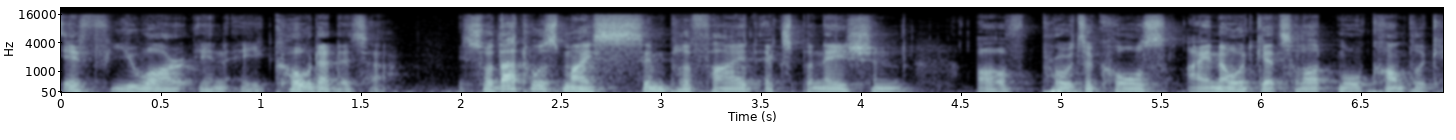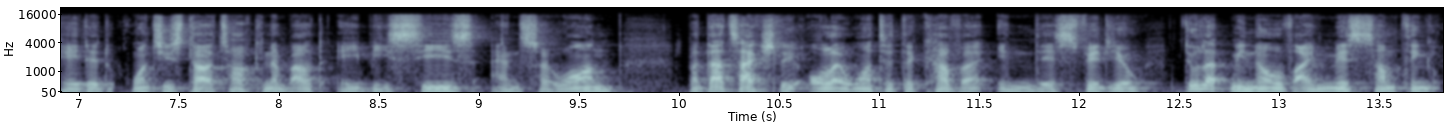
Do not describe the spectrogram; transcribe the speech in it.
if you are in a code editor. So that was my simplified explanation of protocols. I know it gets a lot more complicated once you start talking about ABCs and so on, but that's actually all I wanted to cover in this video. Do let me know if I missed something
